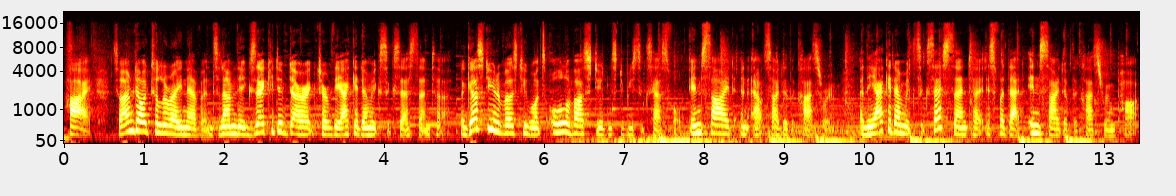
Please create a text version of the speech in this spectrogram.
Hi, so I'm Dr. Lorraine Evans, and I'm the Executive Director of the Academic Success Center. Augusta University wants all of our students to be successful, inside and outside of the classroom. And the Academic Success Center is for that inside of the classroom part.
